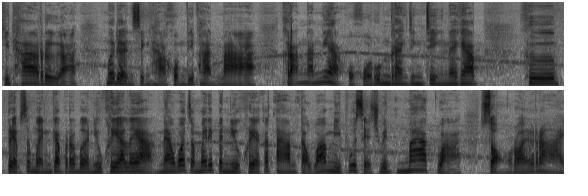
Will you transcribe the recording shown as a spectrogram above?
ที่ท่าเรือเมื่อเดือนสิงหาคมที่ผ่านมา ครั้งนั้นเนี่ยโอ้โหรุนแรงจริง ๆ นะครับคือเปรียบเสมือนกับระเบิดนิวเคลียร์เลยอะแม้ว่าจะไม่ได้เป็นนิวเคลียร์ก็ตาม แต่ว่ามีผู้เสียชีวิตมากกว่า 200 ราย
